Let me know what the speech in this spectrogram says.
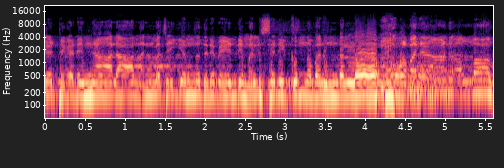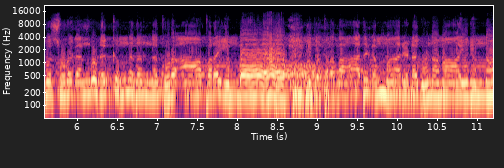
കേട്ട് കഴിഞ്ഞാൽ ആ നന്മ ചെയ്യുന്നതിന് വേണ്ടി മത്സരിക്കുന്നവനുണ്ടല്ലോ. അവനാണ് അള്ളാഹു സ്വർഗം കൊടുക്കുന്നതെന്ന് ഖുർആ പറയുമ്പോ ഇത് പ്രവാചകന്മാരുടെ ഗുണമായിരുന്നു.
